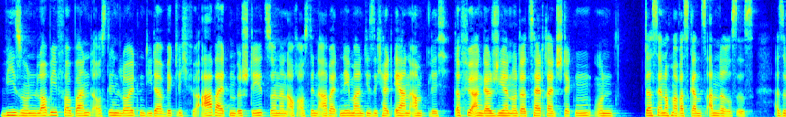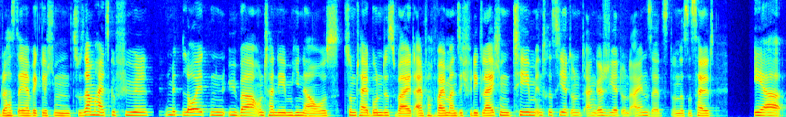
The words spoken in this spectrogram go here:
wie so ein Lobbyverband aus den Leuten, die da wirklich für arbeiten, besteht, sondern auch aus den Arbeitnehmern, die sich halt ehrenamtlich dafür engagieren und da Zeit reinstecken und das ja nochmal was ganz anderes ist. Also du hast da ja wirklich ein Zusammenhaltsgefühl mit Leuten über Unternehmen hinaus, zum Teil bundesweit, einfach weil man sich für die gleichen Themen interessiert und engagiert und einsetzt. Und das ist halt eher,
